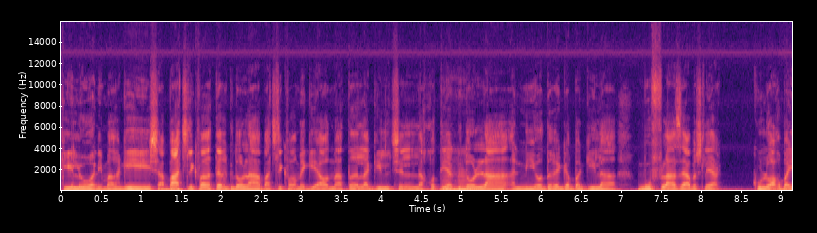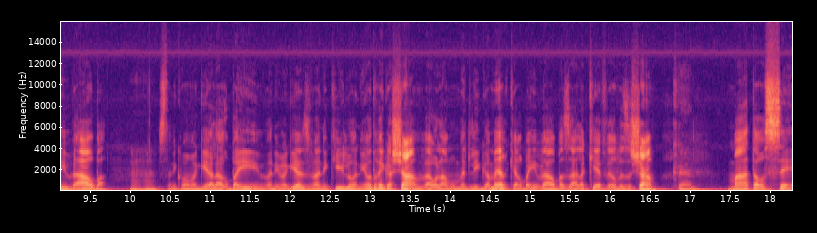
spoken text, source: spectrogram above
כאילו, אני מרגיש, הבת שלי כבר יותר גדולה, הבת שלי כבר מגיעה עוד מעט לגיל של אחותי. הגדולה, אני עוד רגע בגיל המופלא הזה, אבא שלי היה כולו 44. מהמם. אז אני כבר מגיע ל-40, ואני מגיע לזה, ואני כאילו, אני עוד רגע שם, והעולם עומד להיגמר, כי 44 זה על הקבר, וזה שם. כן. מה אתה עושה?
